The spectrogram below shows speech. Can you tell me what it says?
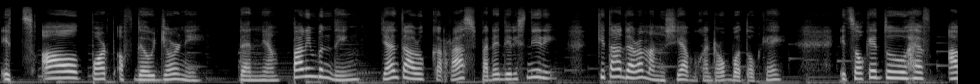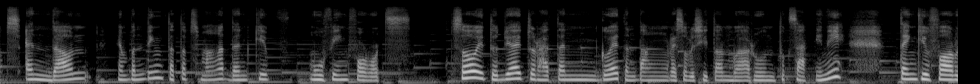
It's all part of the journey. Dan yang paling penting, jangan terlalu keras pada diri sendiri. Kita adalah manusia, bukan robot, oke? Okay? It's okay to have ups and down. Yang penting tetap semangat dan keep moving forwards. So itu dia curhatan gue tentang resolusi tahun baru untuk saat ini. Thank you for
